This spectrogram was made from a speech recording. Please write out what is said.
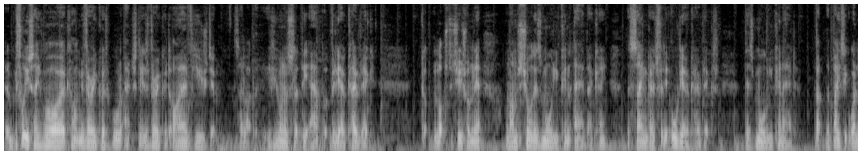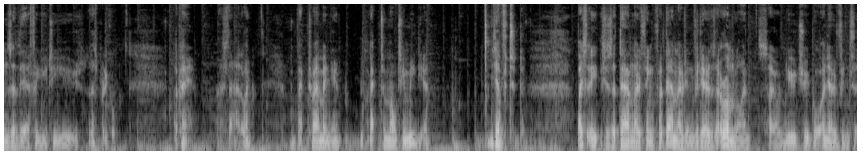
Uh, Before you say, well, it can't be very good, well, actually, it's very good. I've used it. So, like, if you want to select the output video codec, got lots to choose from there, and I'm sure there's more you can add, okay? The same goes for the audio codecs. There's more you can add, but the basic ones are there for you to use. That's pretty cool. Okay, that's that out of the way. Back to our menu, back to multimedia. Yevted. Basically, this is a download thing for downloading videos that are online, say on YouTube or any other inter-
